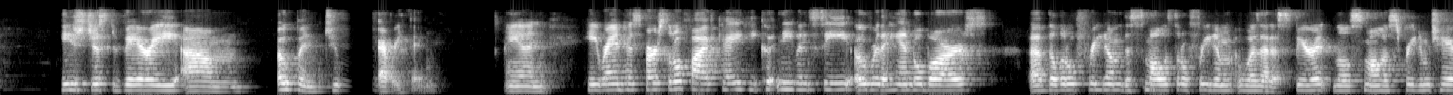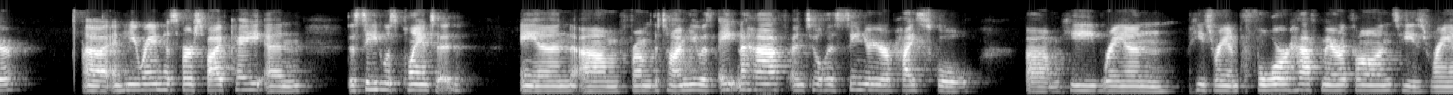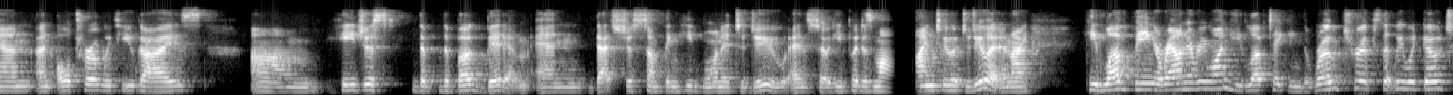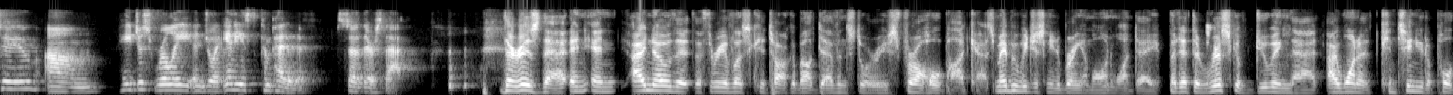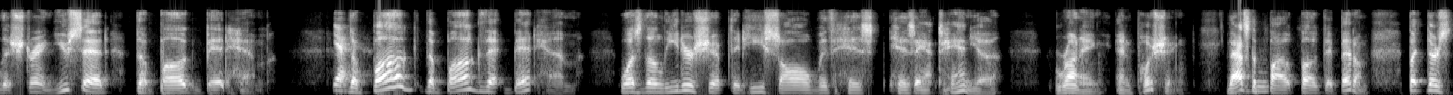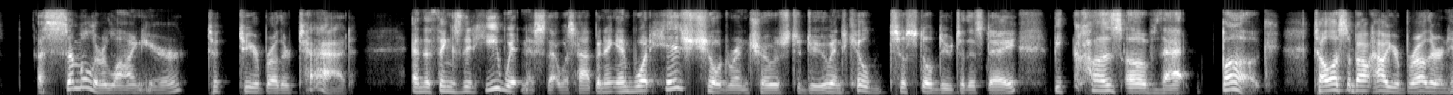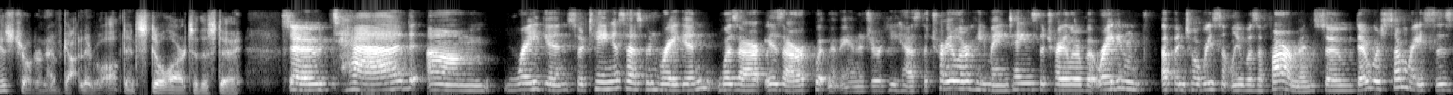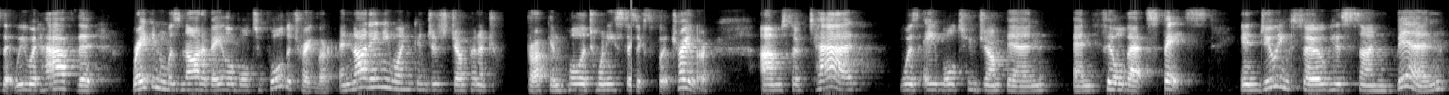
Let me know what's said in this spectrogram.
He's just very um, open to everything. And he ran his first little 5K. He couldn't even see over the handlebars of the little freedom. The smallest little freedom was at a spirit, little smallest freedom chair. Uh, and he ran his first 5K, and the seed was planted. And um, from the time he was eight and a half until his senior year of high school, um, he ran. He's ran four half marathons. He's ran an ultra with you guys. Um, he just the the bug bit him, and that's just something he wanted to do. And so he put his mind to it to do it. And I, he loved being around everyone. He loved taking the road trips that we would go to. Um, he just really enjoyed, and he's competitive. So there's that. There is that, and and I know that the three of us could talk about Devin stories for a whole podcast. Maybe we just need to bring him on one day. But at the risk of doing that, I want to continue to pull this string. You said the bug bit him. Yeah. The bug, the bug that bit him was the leadership that he saw with his his aunt Tanya running and pushing. That's the Mhm. bug that bit him. But there's a similar line here to to your brother Tad and the things that he witnessed that was happening and what his children chose to do and killed to still do to this day because of that bug. Tell us about how your brother and his children have gotten involved and still are to this day. So Tad um, Reagan, so Tanya's husband Reagan was our is our equipment manager. He has the trailer, he maintains the trailer, but Reagan up until recently was a fireman. So there were some races that we would have that Reagan was not available to pull the trailer, and not anyone can just jump in a tr- truck and pull a 26 foot trailer. Um, so Tad was able to jump in and fill that space. In doing so, his son Ben,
